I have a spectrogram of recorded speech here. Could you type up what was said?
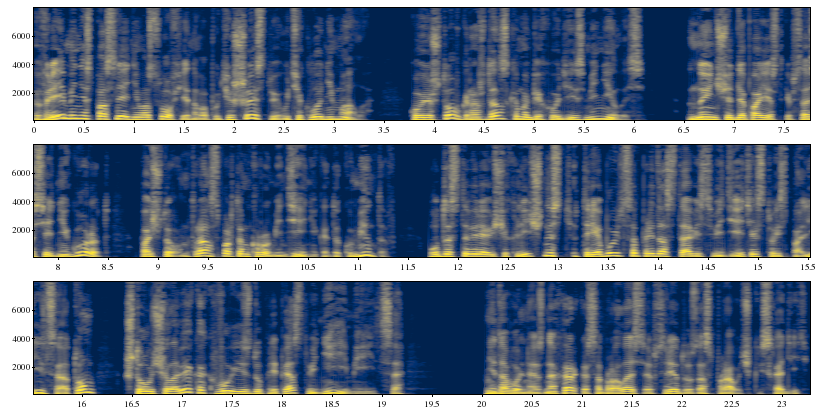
Времени с последнего Софьиного путешествия утекло немало. Кое-что в гражданском обиходе изменилось. Нынче для поездки в соседний город почтовым транспортом, кроме денег и документов, удостоверяющих личность, требуется предоставить свидетельство из полиции о том, что у человека к выезду препятствий не имеется. Недовольная знахарка собралась в среду за справочкой сходить,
